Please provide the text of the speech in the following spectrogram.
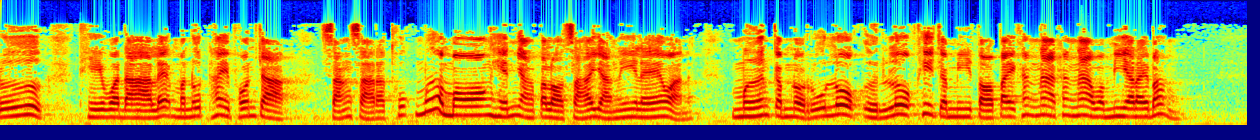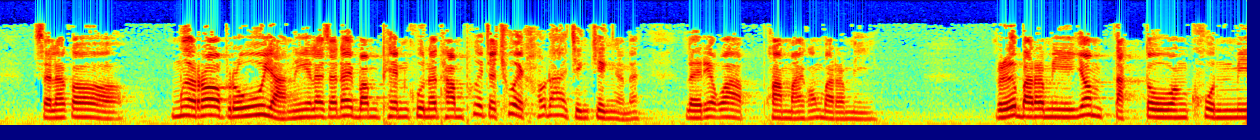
รื้อเทวดาและมนุษย์ให้พ้นจากสังสารทุกข์เมื่อมองเห็นอย่างตลอดสายอย่างนี้แล้วอะ เหมือนกำหนดรู้โลกอื่นโลกที่จะมีต่อไปข้างหน้าข้างหน้าว่ามีอะไรบ้าง เสร็จแล้วก็เมื่อรอบรู้อย่างนี้แล้วจะได้บำเพ็ญคุณธรรมเพื่อจะช่วยเขาได้จริง ๆอะนะเลยเรียกว่าความหมายของบารมี หรือบารมีย่อมตักตวงคุณมี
